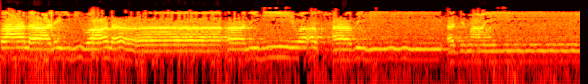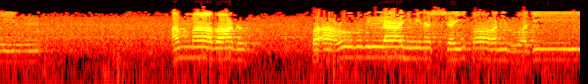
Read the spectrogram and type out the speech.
تعالى عليه وعلى آله وأصحابه أجمعين. أما بعد فأعوذ بالله من الشيطان الرجيم.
